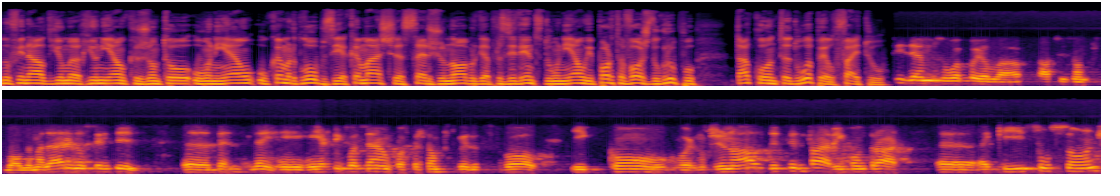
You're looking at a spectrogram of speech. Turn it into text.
No final de uma reunião que juntou o União, o Câmara de Lobos e a Camacha, Sérgio Nóbrega, presidente do União e porta-voz do grupo, dá conta do apelo feito. Fizemos o apelo à, Associação de Futebol da Madeira no sentido uh, em, em, articulação com a Federação Portuguesa de Futebol e com o Governo Regional de tentar encontrar uh, aqui soluções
